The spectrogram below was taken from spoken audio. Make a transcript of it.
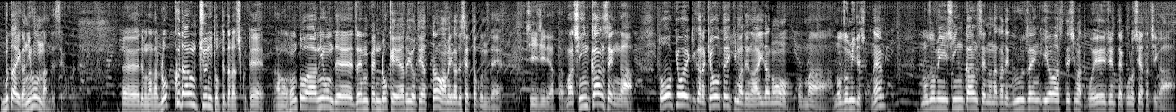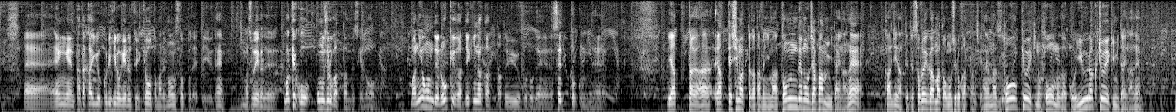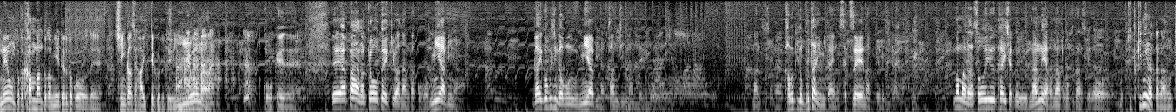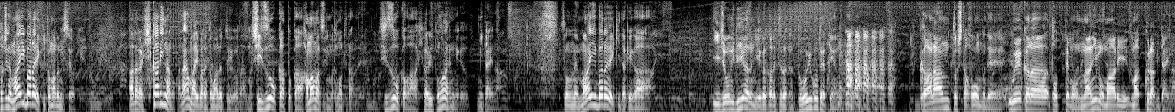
舞台が日本なんですよ。えーでもなんかロックダウン中に撮ってたらしくてあの本当は日本で全編ロケやる予定やったのをアメリカでセット組んで CG でやったまあ新幹線が東京駅から京都駅までの間のこうまあ望みでしょうね。のぞみ新幹線の中で偶然居合わせてしまったこうエージェントや殺し屋たちが、えー延々戦いを繰り広げるという京都までノンストップでっていうね、まあ、そういう映画で、まあ、結構面白かったんですけど、まあ、日本でロケができなかったということでセット組んでやったやってしまったがために、まあ、とんでもジャパンみたいなね感じになっててそれがまた面白かったんですけどねまず東京駅のホームがこう有楽町駅みたいなねネオンとか看板とか見えてるところで新幹線入ってくるという異様な 光景ででやっぱあの京都駅はなんかこう雅な外国人が思う雅な感じになってこうなんていうんですかね歌舞伎の舞台みたいな設営になってるみたいな。まあまあまあそういう解釈なんねやろうなと思ってたんですけどちょっと気になったのが途中で米原駅止まるんですよ、あだから光なのかな？米原に止まるということは、まあ、静岡とか浜松にも止まってたんで。静岡は光止まらへんねんけどみたいな。そのね米原駅だけが異常にリアルに描かれてたのどういうことやってんやろって ガランとしたホームで上から撮っても何も周り真っ暗みたいな。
